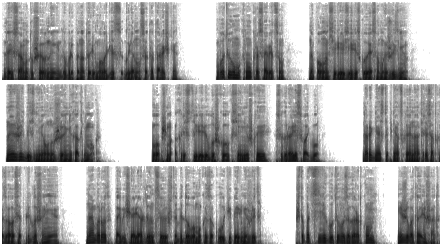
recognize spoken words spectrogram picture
да и сам душевный, добрый по натуре молодец глянулся татарочке. Вот и умыкнул красавицу, на полном серьезе рискуя самой жизнью, но и жить без нее он уже никак не мог. В общем, окрестили Любушку Ксенюшкой, сыграли свадьбу. Да родня Степняцкая наотрез отказалась от приглашения. Наоборот, пообещали ордынцы, что бедовому казаку теперь не жить, что подстерегут его за городком и живота лишат.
